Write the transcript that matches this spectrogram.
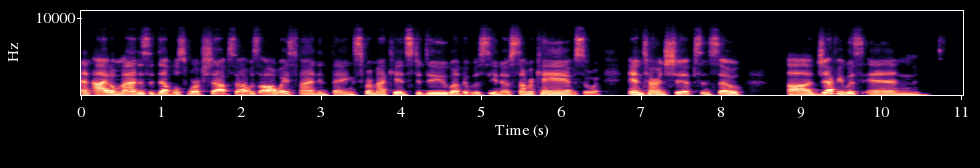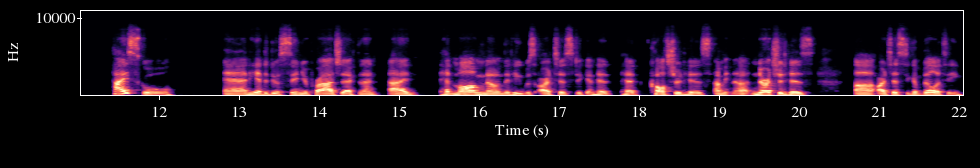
"An idle mind is the devil's workshop." So I was always finding things for my kids to do, whether it was, you know, summer camps or internships, and so. uh, Jeffery was in high school and he had to do a senior project. And I, I had long known that he was artistic and had, had cultured his, I mean, uh, nurtured his uh, artistic ability.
